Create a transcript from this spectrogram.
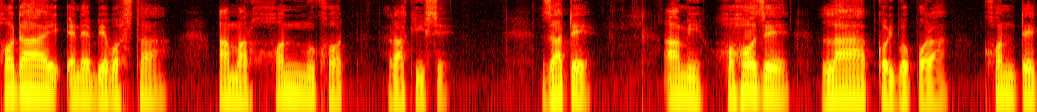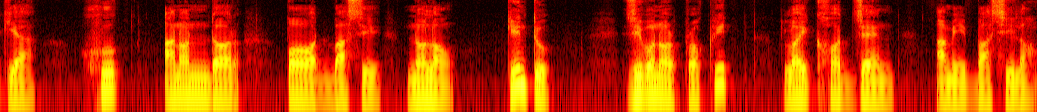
সদায় এনে ব্যৱস্থা আমাৰ সন্মুখত ৰাখিছে যাতে আমি সহজে লাভ কৰিব পৰা খন্তেকীয়া সুখ আনন্দৰ পথ বাছি নলওঁ। কিন্তু জীৱনৰ প্ৰকৃত লক্ষ্যত যেন আমি বাছি লওঁ।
